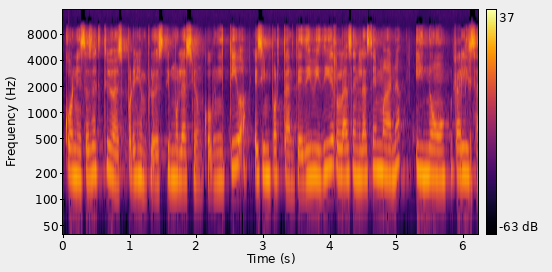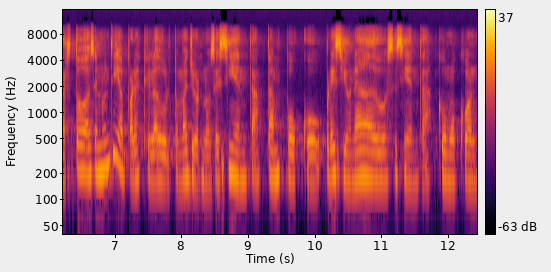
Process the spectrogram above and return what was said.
Con esas actividades, por ejemplo, de estimulación cognitiva, es importante dividirlas en la semana y no realizar todas en un día para que el adulto mayor no se sienta tampoco presionado, se sienta como con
